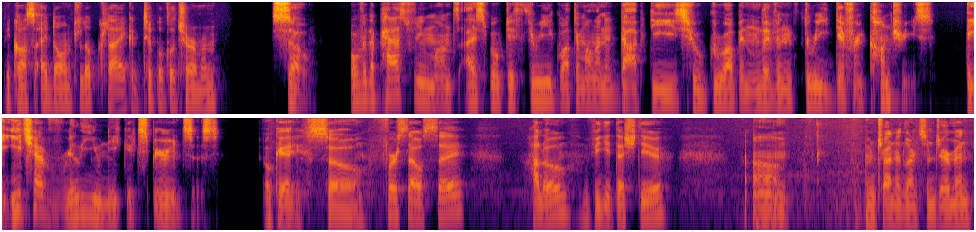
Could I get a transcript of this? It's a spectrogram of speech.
because I don't look like a typical German. So, over the past few months, I spoke to three Guatemalan adoptees who grew up and live in three different countries. They each have really unique experiences. Okay, so first I'll say, es dir? Um, I'm trying to learn some German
